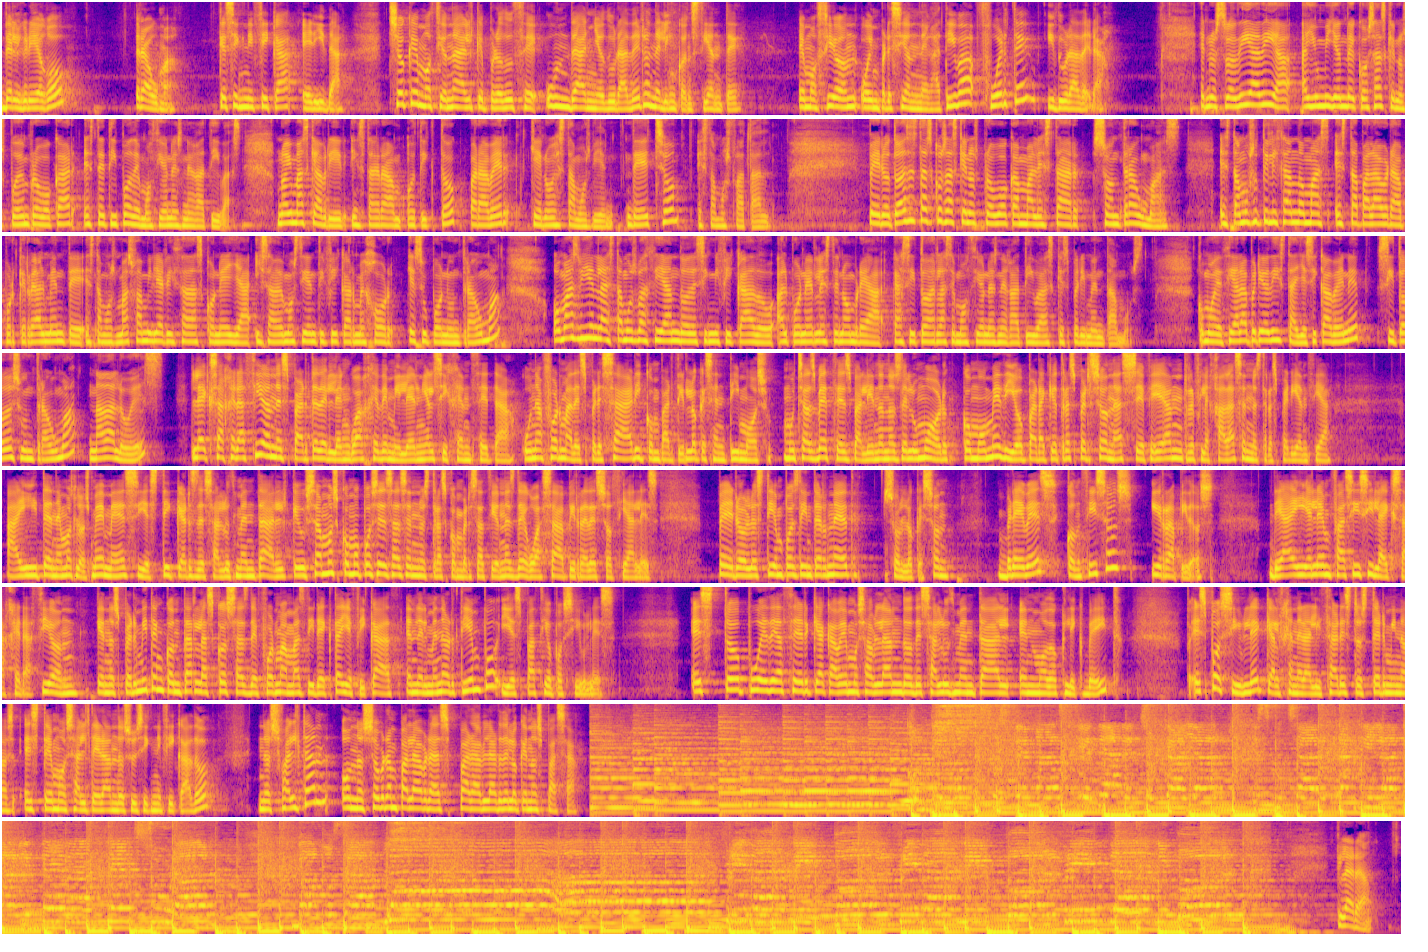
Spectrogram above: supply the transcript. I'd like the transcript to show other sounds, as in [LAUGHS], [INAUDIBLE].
del griego trauma, que significa herida, choque emocional que produce un daño duradero en el inconsciente, emoción o impresión negativa, fuerte y duradera. En nuestro día a día hay un millón de cosas que nos pueden provocar este tipo de emociones negativas. No hay más que abrir Instagram o TikTok para ver que no estamos bien. De hecho, estamos fatal. Pero todas estas cosas que nos provocan malestar son traumas. ¿Estamos utilizando más esta palabra porque realmente estamos más familiarizadas con ella y sabemos identificar mejor qué supone un trauma? ¿O más bien la estamos vaciando de significado al ponerle este nombre a casi todas las emociones negativas que experimentamos? Como decía la periodista Jessica Bennett, si todo es un trauma, nada lo es. La exageración es parte del lenguaje de millennials y Gen Z, una forma de expresar y compartir lo que sentimos, muchas veces valiéndonos del humor como medio para que otras personas se vean reflejadas en nuestra experiencia. Ahí tenemos los memes y stickers de salud mental que usamos como posesas en nuestras conversaciones de WhatsApp y redes sociales. Pero los tiempos de Internet son lo que son, breves, concisos y rápidos. De ahí el énfasis y la exageración, que nos permiten contar las cosas de forma más directa y eficaz, en el menor tiempo y espacio posibles. ¿Esto puede hacer que acabemos hablando de salud mental en modo clickbait? ¿Es posible que al generalizar estos términos estemos alterando su significado? ¿Nos faltan o nos sobran palabras para hablar de lo que nos pasa?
